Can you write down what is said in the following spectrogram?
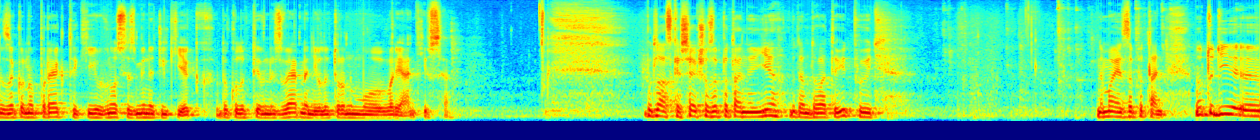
законопроект, який вносить зміни тільки як до колективних звернень в електронному варіанті. Все. Будь ласка, ще якщо запитання є, будемо давати відповідь. Немає запитань. Ну тоді, е,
